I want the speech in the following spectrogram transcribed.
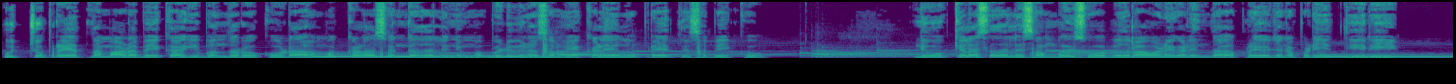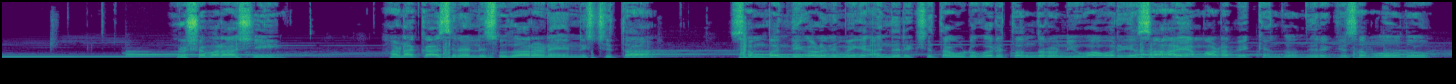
ಹುಚ್ಚು ಪ್ರಯತ್ನ ಮಾಡಬೇಕಾಗಿ ಬಂದರೂ ಕೂಡ ಮಕ್ಕಳ ಸಂಘದಲ್ಲಿ ನಿಮ್ಮ ಬಿಡುವಿನ ಸಮಯ ಕಳೆಯಲು ಪ್ರಯತ್ನಿಸಬೇಕು. ನೀವು ಕೆಲಸದಲ್ಲಿ ಸಂಭವಿಸುವ ಬದಲಾವಣೆಗಳಿಂದ ಪ್ರಯೋಜನ ಪಡೆಯುತ್ತೀರಿ. ವೃಷಭ ರಾಶಿ. ಹಣಕಾಸಿನಲ್ಲಿ ಸುಧಾರಣೆ ನಿಶ್ಚಿತ. ಸಂಬಂಧಿಗಳು ನಿಮಗೆ ಅನಿರೀಕ್ಷಿತ ಉಡುಗೊರೆ ತಂದರೂ ನೀವು ಅವರಿಗೆ ಸಹಾಯ ಮಾಡಬೇಕೆಂದು ನಿರೀಕ್ಷಿಸಬಹುದು.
